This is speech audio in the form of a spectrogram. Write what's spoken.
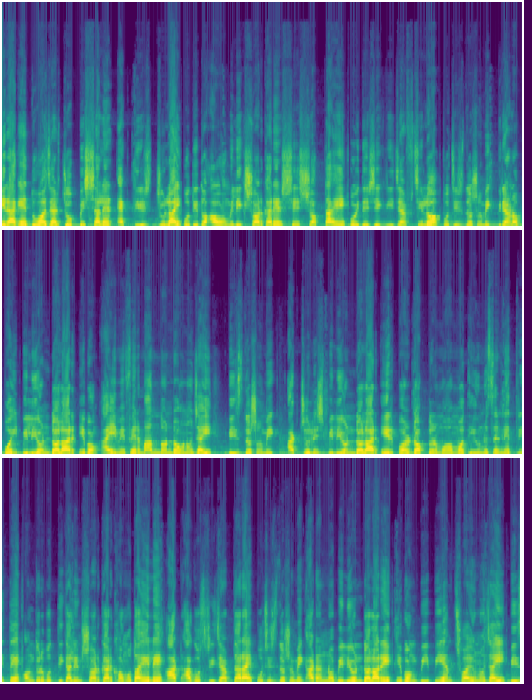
এর আগে দু হাজার চব্বিশ সালের একত্রিশ জুলাই পতিত আওয়ামী লীগ সরকারের শেষ সপ্তাহে বৈদেশিক রিজার্ভ ছিল পঁচিশ দশমিক বিরানব্বই বিলিয়ন ডলার এবং আইএমএফ এর মানদণ্ড অনুযায়ী বিশ দশমিক আটচল্লিশ বিলিয়ন ডলার। এরপর ডক্টর মোহাম্মদ ইউনুসের নেতৃত্বে অন্তর্বর্তীকালীন সরকার ক্ষমতায় এলে আট আগস্ট রিজার্ভ দ্বারায় পঁচিশ দশমিক আটান্ন বিলিয়ন ডলারে এবং বিপিএম ছয় অনুযায়ী বিশ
